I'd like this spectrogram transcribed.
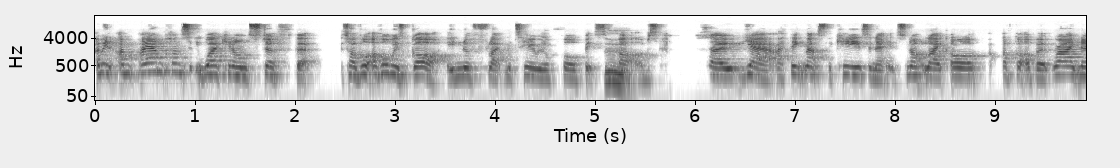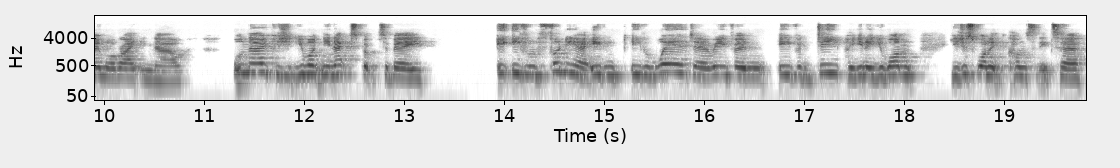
I mean, I'm, I am constantly working on stuff that. So I've, I've always got enough like material for bits and mm. bobs. So yeah, I think that's the key, isn't it? It's not like oh, I've got a book, right? No more writing now. Well, no, because you want your next book to be even funnier, even even weirder, even even deeper. You know, you want you just want it constantly to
